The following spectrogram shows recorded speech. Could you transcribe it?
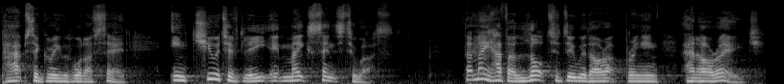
perhaps agree with what I've said. Intuitively, it makes sense to us. That may have a lot to do with our upbringing and our age.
